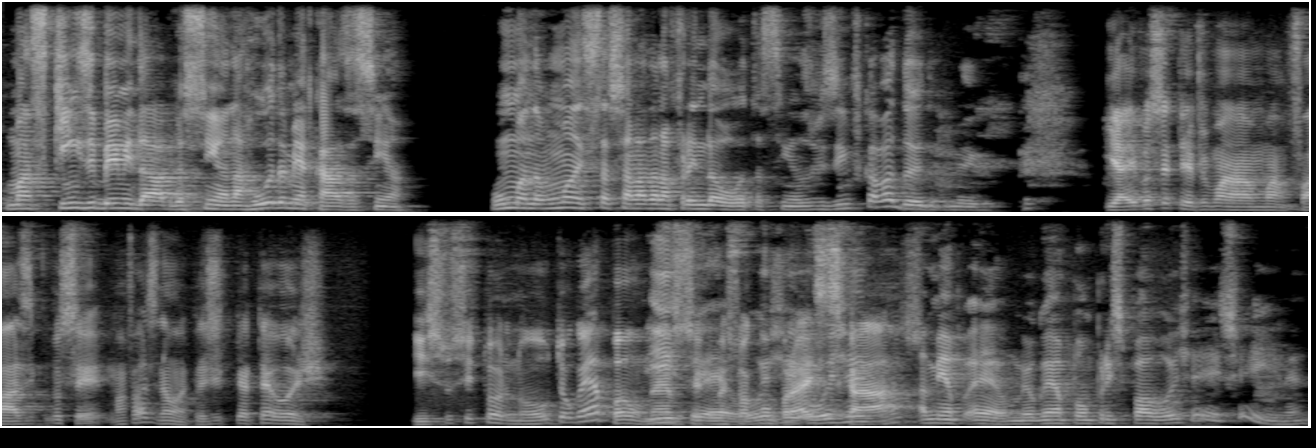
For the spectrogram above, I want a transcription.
umas 15 BMW, assim, ó, na rua da minha casa, assim, ó. Uma, uma estacionada na frente da outra, assim. Os vizinhos ficavam doidos comigo. E aí você teve uma, uma fase que você. Uma fase não, acredito que até hoje. Isso se tornou o teu ganha-pão, né? Isso, você é, começou a hoje- comprar esses hoje carros. A minha, é, o meu ganha-pão principal hoje é esse aí, né?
